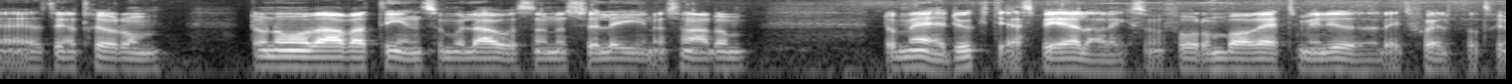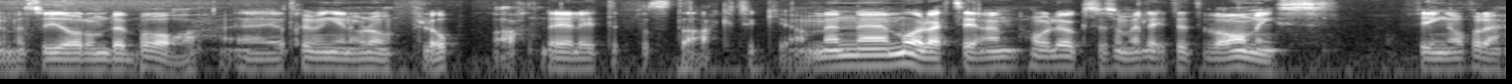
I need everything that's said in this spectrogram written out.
Eh, utan jag tror de, de de har värvat in som Olausson och Selin och sådana. De, de är duktiga spelare liksom. Får de bara rätt miljö och lite självförtroende så gör de det bra. Jag tror ingen av dem floppar. Det är lite för starkt tycker jag. Men målvaktssidan håller jag också som ett litet varningsfinger för det.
